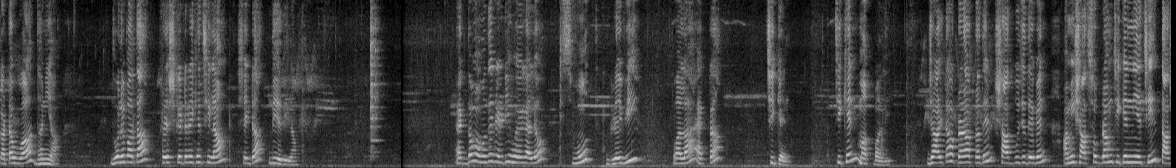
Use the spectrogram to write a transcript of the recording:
कटा हुआ धनिया ধনে পাতা ফ্রেশ কেটে রেখেছিলাম সেইটা দিয়ে দিলাম একদম আমাদের রেডি হয়ে গেল স্মুথ গ্রেভিওয়ালা একটা চিকেন চিকেন মাকমালি ঝালটা আপনারা আপনাদের স্বাদ বুঝে দেবেন। আমি সাতশো গ্রাম চিকেন নিয়েছি, তার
